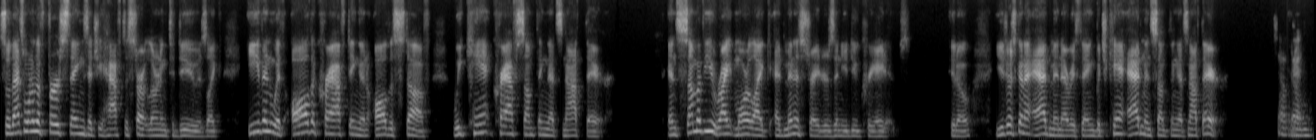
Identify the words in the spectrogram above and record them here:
So that's one of the first things that you have to start learning to do is like, even with all the crafting and all the stuff, we can't craft something that's not there. And some of you write more like administrators than you do creatives. You know, you're just going to admin everything, but you can't admin something that's not there. So good.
